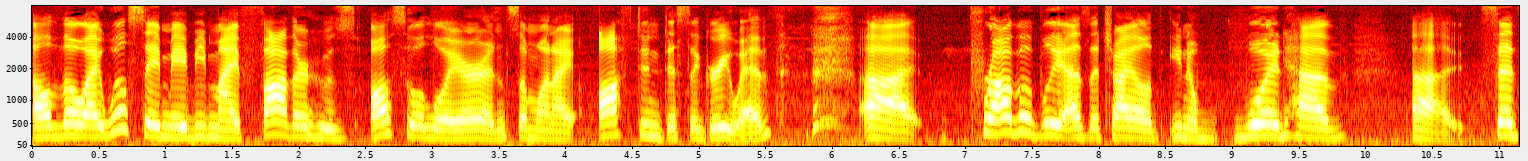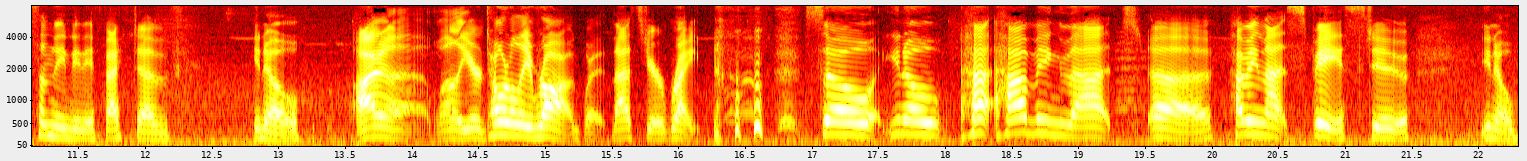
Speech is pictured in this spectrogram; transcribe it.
Although I will say maybe my father, who's also a lawyer and someone I often disagree with, uh, probably as a child, you know, would have uh, said something to the effect of, you know, I, uh, well, you're totally wrong, but that's your right. so, you know, ha having that, uh, having that space to, you know,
